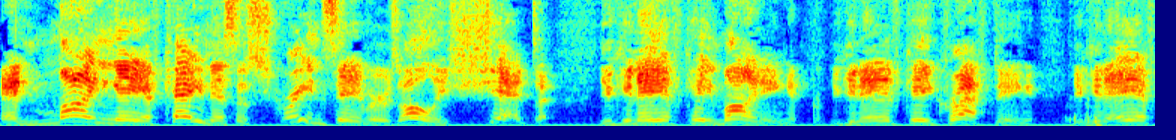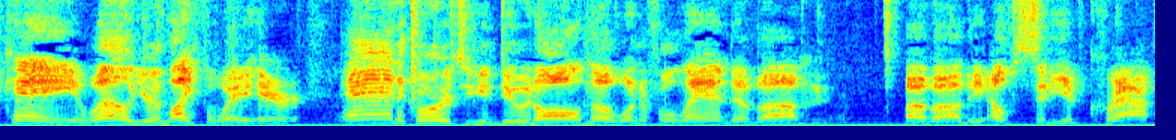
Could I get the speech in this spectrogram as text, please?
and mining AFK-ness of screensavers. Holy shit! You can AFK mining, you can AFK crafting, you can AFK, well, your life away here. And of course, you can do it all in the wonderful land of, um, of, uh, the Elf City of Crap.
